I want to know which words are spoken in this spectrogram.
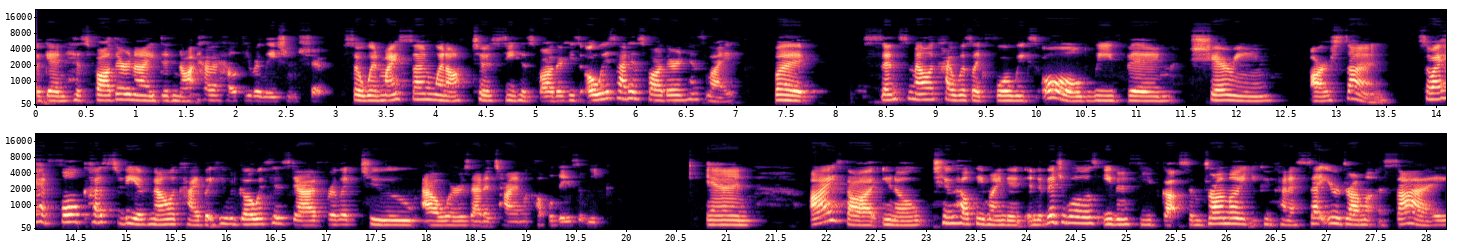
again, his father and I did not have a healthy relationship. So when my son went off to see his father, he's always had his father in his life. But since Malachi was like four weeks old, we've been sharing our son. So I had full custody of Malachi, but he would go with his dad for like two hours at a time, a couple days a week. And I thought, you know, two healthy minded individuals, even if you've got some drama, you can kind of set your drama aside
